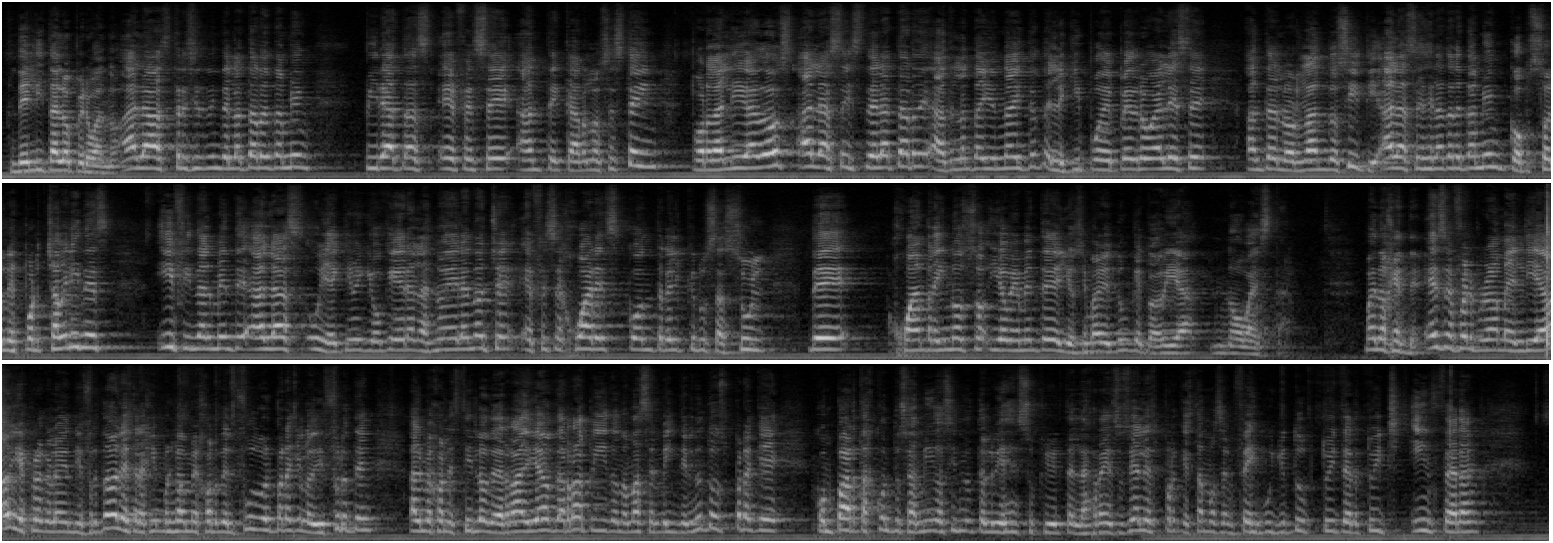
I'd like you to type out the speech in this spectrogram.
del ítalo peruano. A las 3 y 30 de la tarde también, Piratas FC ante Carlos Stein. Por la Liga 2, a las 6 de la tarde, Atlanta United, el equipo de Pedro Galese ante el Orlando City. A las 6 de la tarde también, Copsoles por Chabelines. Y finalmente a las, uy, aquí me equivoqué, eran las 9 de la noche, FC Juárez contra el Cruz Azul de Juan Reynoso y obviamente de Yosimar Yotun, que todavía no va a estar. Bueno, gente, ese fue el programa del día de hoy. Espero que lo hayan disfrutado. Les trajimos lo mejor del fútbol para que lo disfruten al mejor estilo de radio de rápido, nomás en 20 minutos, para que compartas con tus amigos y no te olvides de suscribirte a las redes sociales porque estamos en Facebook, YouTube, Twitter, Twitch, Instagram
